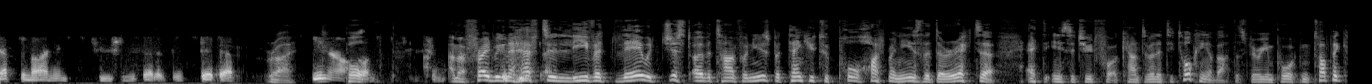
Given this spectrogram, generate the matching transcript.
Chapter 9 institutions that have been set up right. in our Paul. I'm afraid we're going to have to leave it there. We're just over time for news, but thank you to Paul Hoffman. He is the director at the Institute for Accountability talking about this very important topic.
